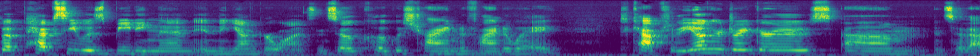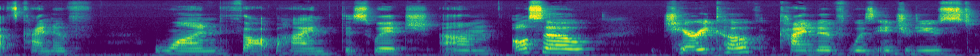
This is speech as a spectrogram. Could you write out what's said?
but Pepsi was beating them in the younger ones. And so Coke was trying to Mhm. find a way to capture the younger drinkers. Um, and so that's kind of one thought behind the switch. Um, also, Cherry Coke kind of was introduced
